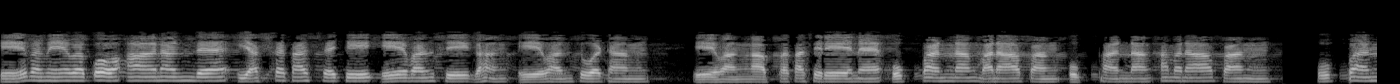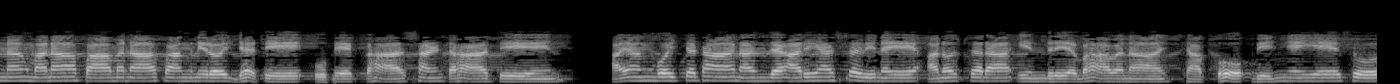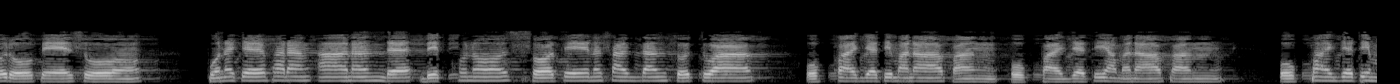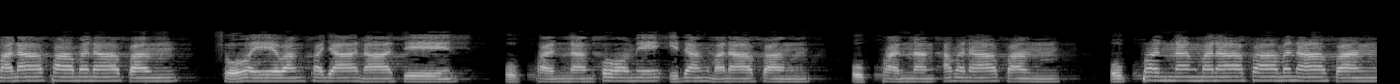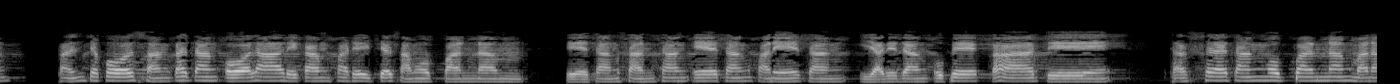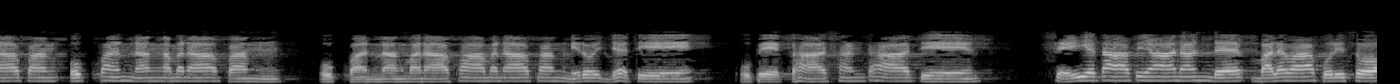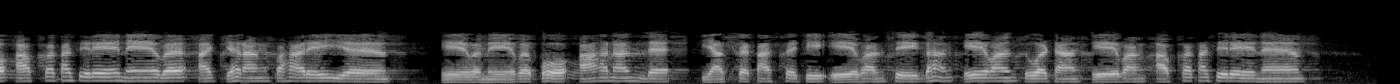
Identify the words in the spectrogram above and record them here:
ඒවමේව කෝ ආනන්ද යස්ස කස්සචි ඒවං සීඝං ඒවං තුවටං ඒවං අප්පකසිරේන uppannං මනාපං uppannං අමනාපං uppannං මනාපාමනාපං නිරොජ්ජති උපේක්ඛා සණ්ඨාති අයං වොච්චතානන්ද අරියස්ස විනයේ අනුත්තරා ඉන්ද්‍රිය භාවනා චක්ඛෝ විඤ්ඤයේසු රූපේසු පුනච පරං Ananda බික්ඛුනෝ සෝතේන සද්දං සොත්වා uppajjati manāpaṁ uppajjati amanāpaṁ uppajjati manāpāmanāpaṁ සෝ එවං පජානාති uppannං කෝමේ ඉදං මනාපං uppannං අමනාපං uppannං මනාපාමනාපං පංචකෝ සංකතං ඕලාරිකං පටිච්ච සමුප්පන්නං ඒතං සන්තං ඒතං පනේතං යදිදං උපේක්ඛාති තස්සතං uppannං මනාපං uppannං අමනාපං uppannං මනාපාමනාපං නිරුජ්ජති උපේක්ඛා සන්තාති සේයතාපි ආනන්ද බලවා පුරිසෝ අප්පකසිරේනේව අච්චරං පහරෙය්‍ය ඒවමේව කෝ ආනන්ද? යස්ස කස්සචි ඒවං සේගං ඒවං තුවටං ඒවං අප්පකසිරේන.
